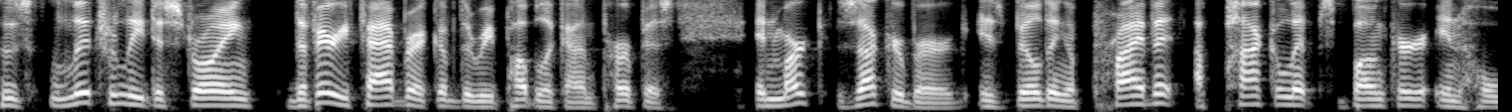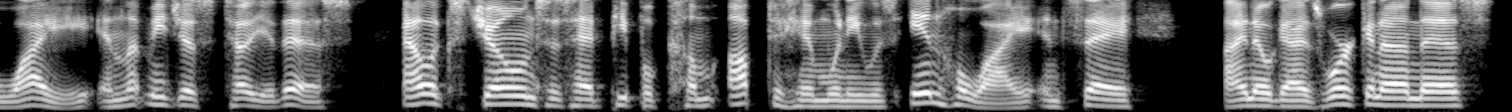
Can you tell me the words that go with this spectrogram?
who's literally destroying the very fabric of the republic on purpose. And Mark Zuckerberg is building a private apocalypse bunker in Hawaii. And let me just tell you this Alex Jones has had people come up to him when he was in Hawaii and say, I know guys working on this.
